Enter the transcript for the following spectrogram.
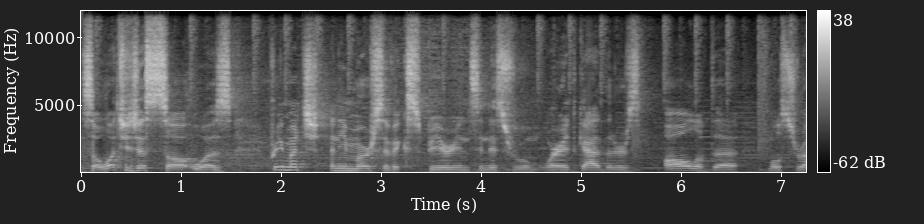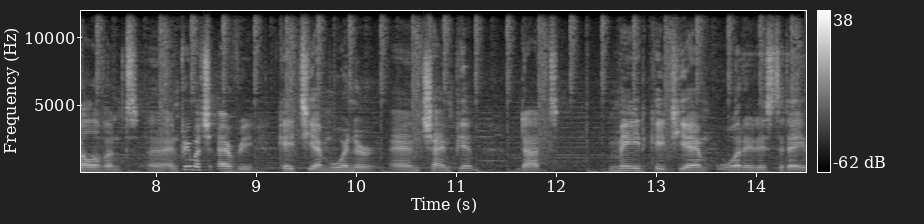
So what you just saw was pretty much an immersive experience in this room where it gathers all of the most relevant uh, and pretty much every KTM winner and champion that made KTM what it is today.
